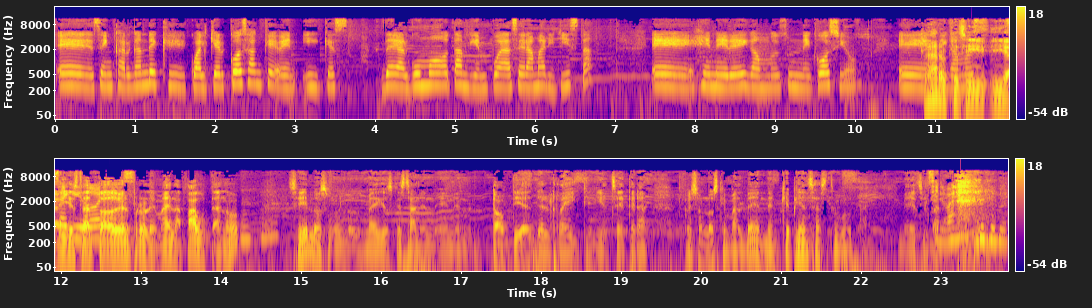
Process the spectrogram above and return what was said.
eh, se encargan de que cualquier cosa que ven y que es- de algún modo también pueda ser amarillista, eh, genere, digamos, un negocio. eh, Claro que sí, y ahí está todo el problema de la pauta, ¿no? Sí, los, los medios que están en, en el top 10 del rating y etcétera, pues son los que más venden. ¿Qué piensas tú, Silvana? Silvana.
